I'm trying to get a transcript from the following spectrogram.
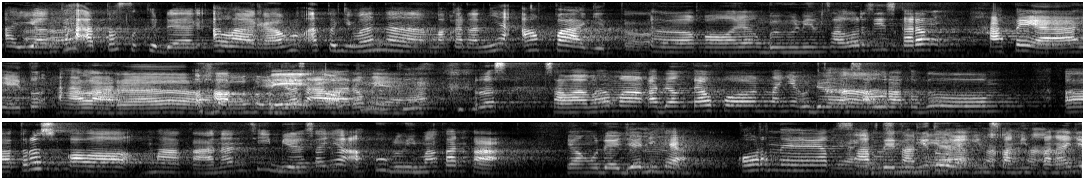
Ayangkah atau sekedar alarm atau gimana? Makanannya apa gitu? Eh, kalau yang bangunin sahur sih sekarang HP ya, yaitu alarm. Oh, HP. Yang jelas alarm Oke, ya. Terus sama mama kadang telepon nanya udah Ah. sahur atau belum. Eh, terus kalau makanan sih biasanya aku beli makan kak, yang udah jadi kayak kornet, Ya, sarden instan gitu ya. yang instan-instan aja.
